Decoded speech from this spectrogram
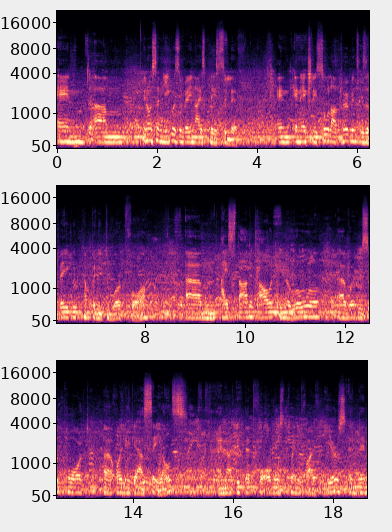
And, um, you know, San Diego is a very nice place to live. And, and actually, Solar Turbines is a very good company to work for. Um, I started out in a role uh, where we support uh, oil and gas sales, and I did that for almost 25 years. And then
